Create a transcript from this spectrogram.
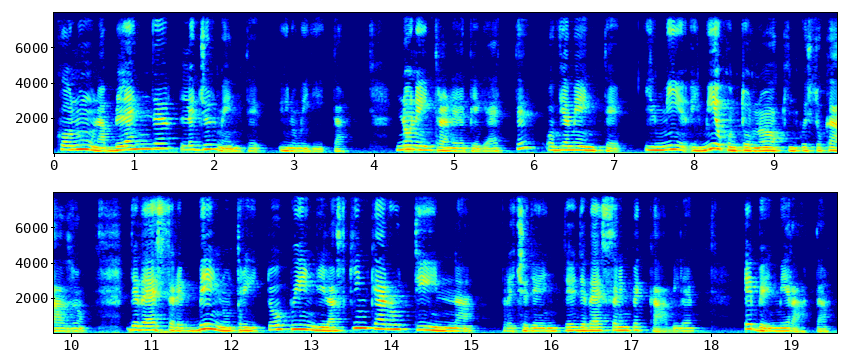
con una blender leggermente inumidita. Non entra nelle pieghette, ovviamente il mio, il mio, contorno occhi in questo caso deve essere ben nutrito, quindi la skincare routine precedente deve essere impeccabile e ben mirata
